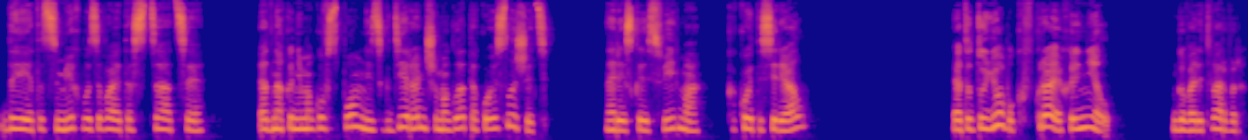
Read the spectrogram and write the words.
да и этот смех вызывает ассоциации. Однако не могу вспомнить, где раньше могла такое слышать. Нарезка из фильма? Какой-то сериал? «Этот уебок в край охренел», — говорит варвар.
